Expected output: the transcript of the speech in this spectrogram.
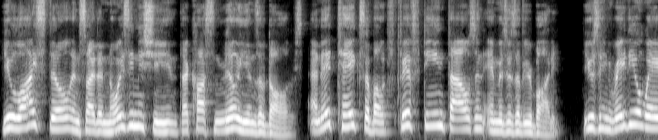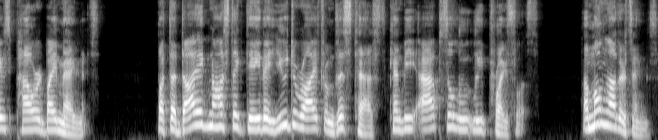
You lie still inside a noisy machine that costs millions of dollars, and it takes about 15,000 images of your body, using radio waves powered by magnets. But the diagnostic data you derive from this test can be absolutely priceless. Among other things,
